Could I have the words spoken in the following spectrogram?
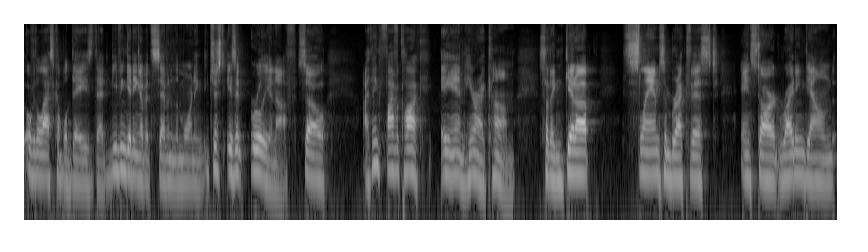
over the last couple days that even getting up at seven in the morning just isn't early enough. So I think five o'clock a.m. here I come so that I can get up, slam some breakfast, and start writing down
